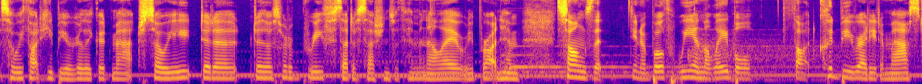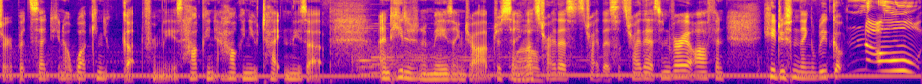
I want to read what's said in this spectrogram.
so we thought he'd be a really good match. So we did a did a sort of brief set of sessions with him in LA, where we brought him songs that you know both we and the label thought could be ready to master, but said, you know, what can you gut from these? How can how can you tighten these up? And he did an amazing job, just saying, wow. let's try this, let's try this, let's try this. And very often he'd do something and we'd go, no,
